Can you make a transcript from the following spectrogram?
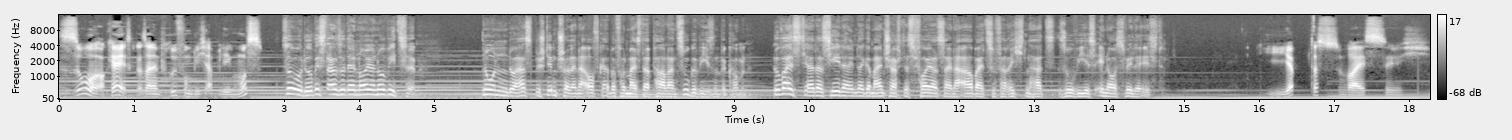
So, okay, es gibt also eine Prüfung, die ich ablegen muss. So, du bist also der neue Novize. Nun, du hast bestimmt schon eine Aufgabe von Meister Parlan zugewiesen bekommen. Du weißt ja, dass jeder in der Gemeinschaft des Feuers seine Arbeit zu verrichten hat, so wie es Innos Wille ist. Yep, das weiß ich.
